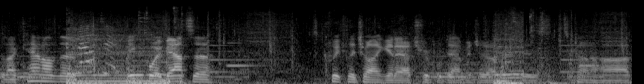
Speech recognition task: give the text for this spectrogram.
But I can on the big boy bouncer. Let's quickly try and get our triple damage up because it's kind of hard.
